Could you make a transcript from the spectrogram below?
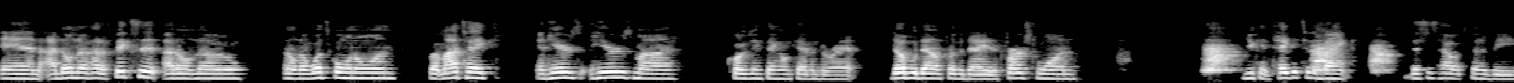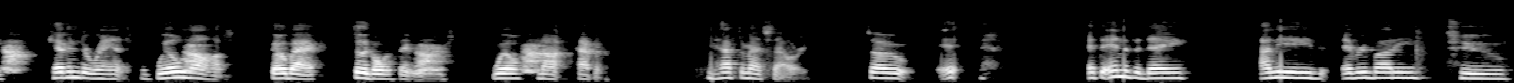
and I don't know how to fix it. I don't know. I don't know what's going on. But my take, and here's here's my closing thing on Kevin Durant. Double down for the day. The first one, you can take it to the bank. This is how it's going to be. Kevin Durant will not go back to the Golden State Warriors. Will not happen. You have to match salaries. So it, at the end of the day, I need everybody to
